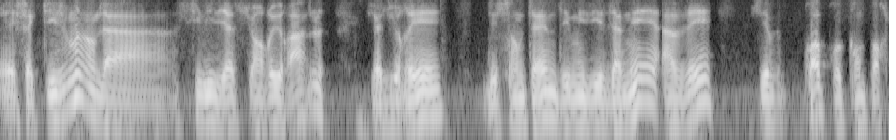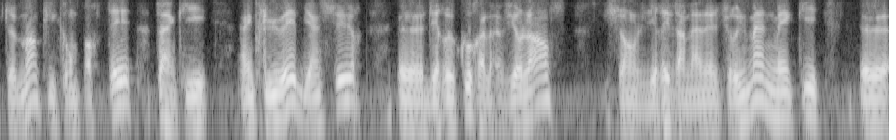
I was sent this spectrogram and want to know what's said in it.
effectivement, la civilisation rurale qui a duré des centaines, des milliers d'années, avait ses propres comportements qui comportaient, enfin qui incluaient bien sûr euh, des recours à la violence, qui sont, je dirais, dans la nature humaine, mais qui, euh,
